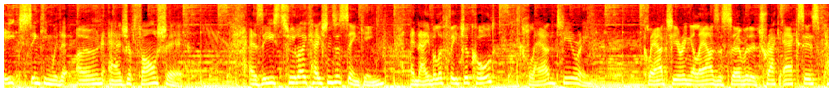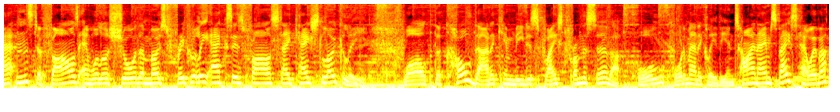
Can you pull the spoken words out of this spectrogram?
each syncing with their own Azure file share. As these two locations are syncing, enable a feature called Cloud Tiering. Cloud tiering allows a server to track access patterns to files and will assure the most frequently accessed files stay cached locally, while the cold data can be displaced from the server, all automatically. The entire namespace, however,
